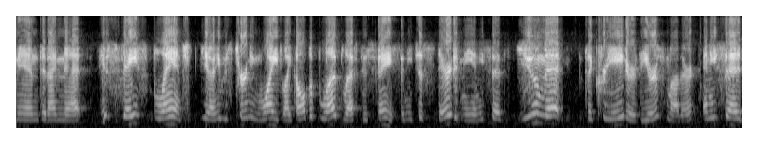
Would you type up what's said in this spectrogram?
man that I met. His face blanched. You know he was turning white like all the blood left his face. And he just stared at me and he said you met the creator the earth mother. And he said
